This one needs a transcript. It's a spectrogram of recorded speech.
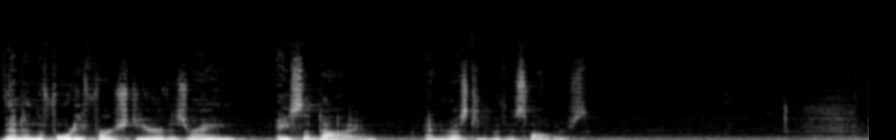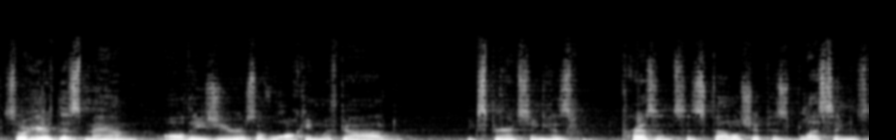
Then, in the 41st year of his reign, Asa died and rested with his fathers. So here's this man, all these years of walking with God, experiencing his presence, his fellowship, his blessings,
